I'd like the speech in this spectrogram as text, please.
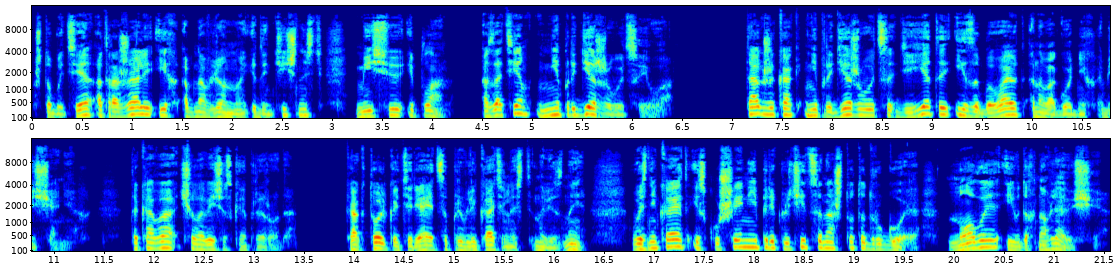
чтобы те отражали их обновленную идентичность, миссию и план, а затем не придерживаются его. Так же, как не придерживаются диеты и забывают о новогодних обещаниях. Такова человеческая природа. Как только теряется привлекательность новизны, возникает искушение переключиться на что-то другое, новое и вдохновляющее.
